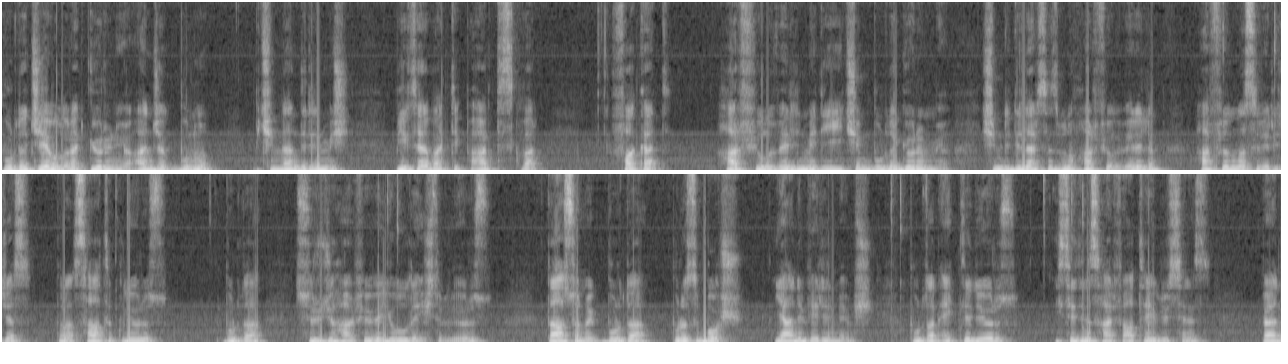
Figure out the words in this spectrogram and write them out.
burada C olarak görünüyor. Ancak bunu biçimlendirilmiş 1 TB'lik bir hard disk var. Fakat harf yolu verilmediği için burada görünmüyor. Şimdi dilerseniz bunu harf yolu verelim. Harf yolu nasıl vereceğiz? Buna sağ tıklıyoruz. Burada sürücü harfi ve yolu değiştiriyoruz. Daha sonra burada burası boş. Yani verilmemiş. Buradan ekle diyoruz. İstediğiniz harfi atayabilirsiniz. Ben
